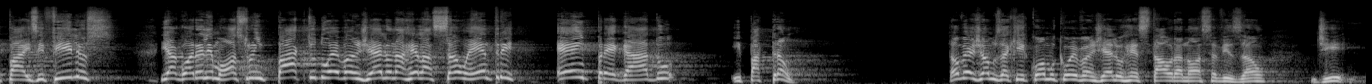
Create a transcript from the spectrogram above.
pais e filhos, e agora ele mostra o impacto do Evangelho na relação entre empregado e patrão. Então vejamos aqui como que o Evangelho restaura a nossa visão de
